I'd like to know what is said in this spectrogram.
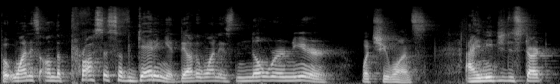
But one is on the process of getting it. The other one is nowhere near what she wants. I need you to start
